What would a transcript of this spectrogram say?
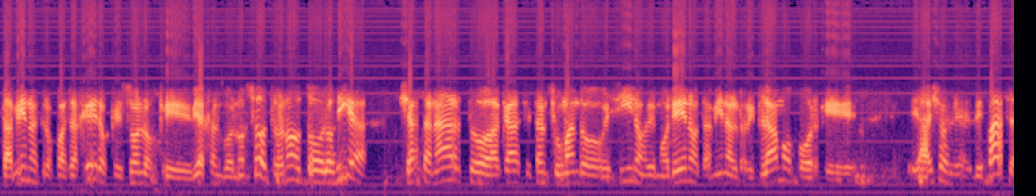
también nuestros pasajeros que son los que viajan con nosotros, ¿no? Todos los días ya están hartos, acá se están sumando vecinos de Moreno también al reclamo porque a ellos les, pasa.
